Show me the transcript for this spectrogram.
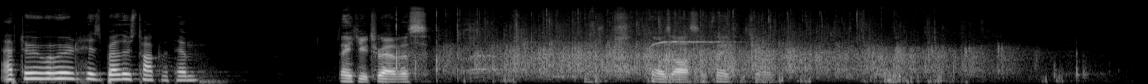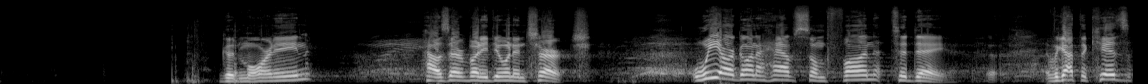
Afterward, his brothers talked with him. Thank you, Travis. That was awesome. Thank you, Travis. Good morning. How's everybody doing in church? We are going to have some fun today. We got the kids,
